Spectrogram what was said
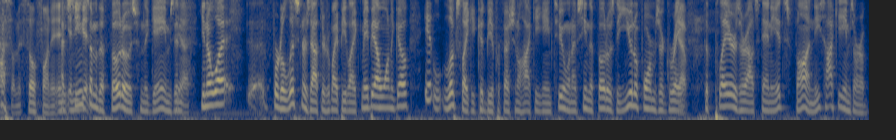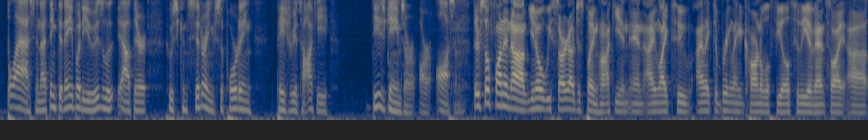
awesome. It's so fun. And, I've and seen get- some of the photos from the games, and Yeah. you know what? Uh, for the listeners out there who might be like, maybe I want to go. It looks like it could be a professional hockey game too. When I've seen the photos, the uniforms are great. Yep. The players are outstanding. It's fun. These hockey games are a blast, and I think that anybody who is out there who's considering supporting Patriots hockey, these games are, are awesome. they're so fun and um, you know we started out just playing hockey and, and I like to I like to bring like a carnival feel to the event so I uh,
